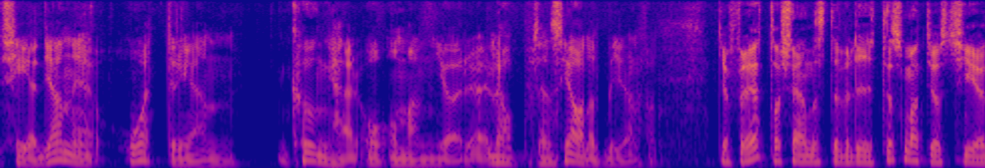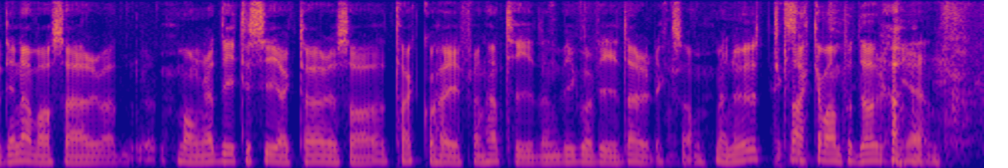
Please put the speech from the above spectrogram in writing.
kedjan är återigen kung här om man gör eller har potential att bli det i alla fall. Ja, för ett tag kändes det väl lite som att just kedjorna var så här, många DTC-aktörer sa tack och hej för den här tiden, vi går vidare liksom. Men nu knackar man på dörren igen.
